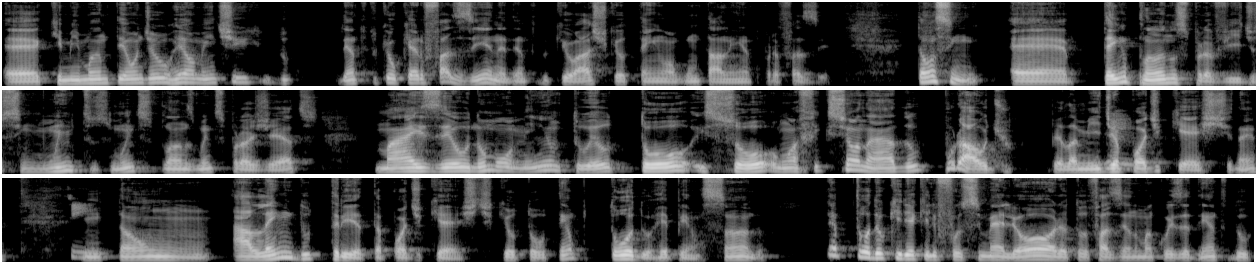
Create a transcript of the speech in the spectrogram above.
é, que me manter onde eu realmente, do, dentro do que eu quero fazer, né? Dentro do que eu acho que eu tenho algum talento para fazer. Então, assim, é, tenho planos para vídeo, sim, muitos, muitos planos, muitos projetos, mas eu, no momento, eu tô e sou um aficionado por áudio, pela mídia uhum. podcast, né? Sim. Então, além do Treta Podcast, que eu estou o tempo todo repensando, o tempo todo eu queria que ele fosse melhor, eu estou fazendo uma coisa dentro do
